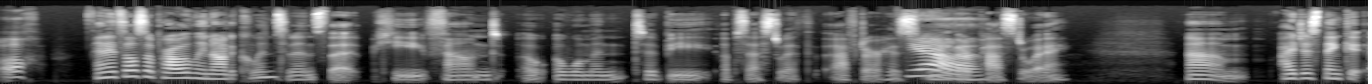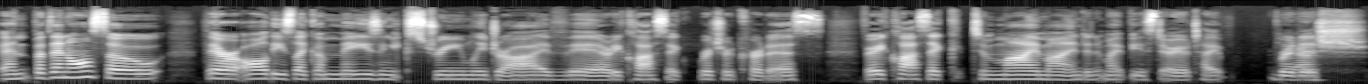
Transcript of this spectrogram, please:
oh, And it's also probably not a coincidence that he found a, a woman to be obsessed with after his Yeah. mother passed away. Um, I just think, it, and but then also there are all these like amazing, extremely dry, very classic Richard Curtis, very classic to my mind, and it might be a stereotype British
